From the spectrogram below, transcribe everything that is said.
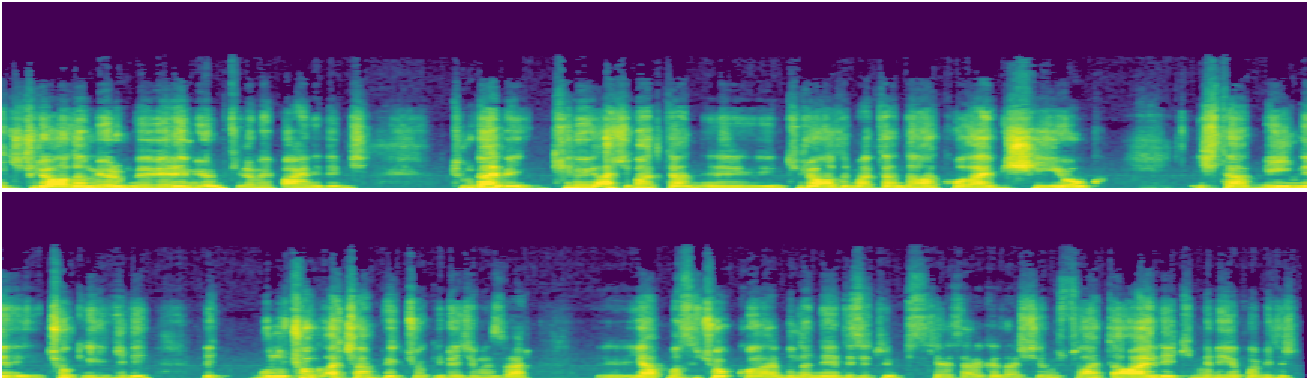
Hiç kilo alamıyorum ve veremiyorum. Kilom hep aynı demiş. Turgay Bey kiloyu açmaktan, e, kilo aldırmaktan daha kolay bir şey yok. İştah beyinle çok ilgili ve bunu çok açan pek çok ilacımız var. Yapması çok kolay. Bunda neredeyse tüm psikiyatri arkadaşlarımız hatta aile hekimleri yapabilir.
